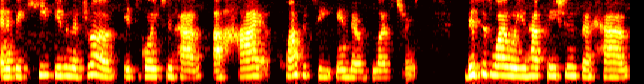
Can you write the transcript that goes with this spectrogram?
And if we keep giving the drug, it's going to have a high quantity in their bloodstream. This is why when you have patients that have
